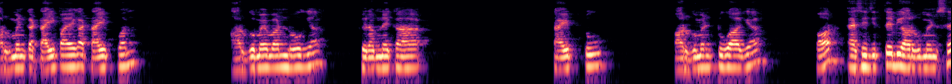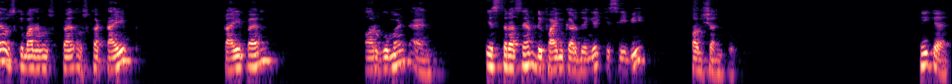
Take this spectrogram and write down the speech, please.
आर्गूमेंट का टाइप आएगा टाइप वन आर्गूमेंट वन हो गया। फिर हमने कहा टाइप टू आर्गूमेंट टू आ गया। और ऐसे जितने भी आर्गूमेंट्स हैं, उसके बाद हम उसका type type N argument N इस तरह से हम डिफाइन कर देंगे किसी भी फ़ंक्शन को। ठीक है?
